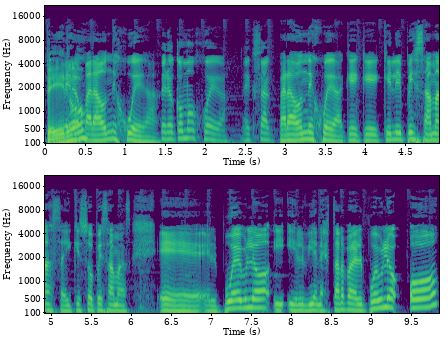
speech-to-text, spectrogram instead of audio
Pero, Pero ¿para dónde juega? Pero cómo juega, exacto. ¿Para dónde juega? ¿Qué, qué, qué le pesa más y qué eso pesa más? Eh, ¿El pueblo y, y el bienestar para el pueblo o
